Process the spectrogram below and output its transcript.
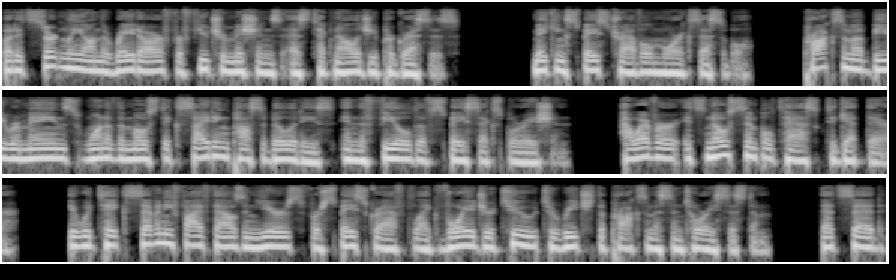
but it's certainly on the radar for future missions as technology progresses, making space travel more accessible. Proxima b remains one of the most exciting possibilities in the field of space exploration. However, it's no simple task to get there. It would take 75,000 years for spacecraft like Voyager 2 to reach the Proxima Centauri system. That said,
